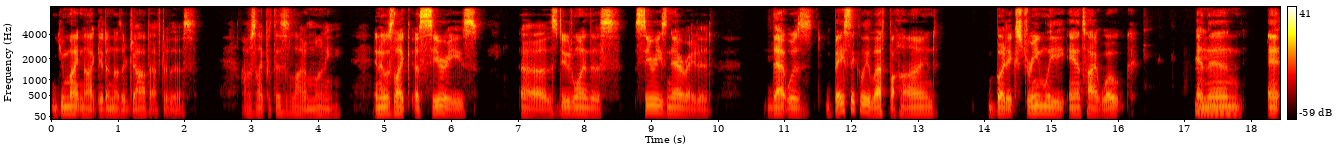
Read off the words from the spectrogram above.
"You might not get another job after this." I was like, "But this is a lot of money." And it was like a series uh this dude wanted this series narrated that was basically left behind but extremely anti-woke and then and,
